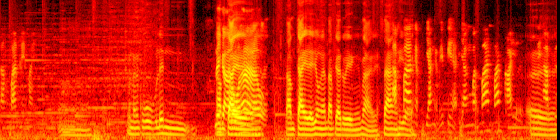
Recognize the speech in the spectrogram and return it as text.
ตั้งบ้านใหม่ๆอืมช่วงนั้นกูเล่นเล่นกับตามใจเอาเลยห้าตามใจเลยช่วงนั้นตามใจตัวเองนี่บ้างสร้างตามที่บ้านแบบยังแบบไม่เปลี่ยนยังบ้านบ้านบ้านตายเลยเอไม่อทำเลย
